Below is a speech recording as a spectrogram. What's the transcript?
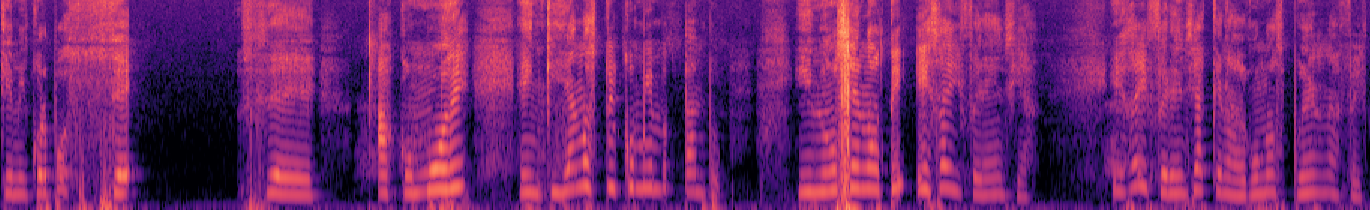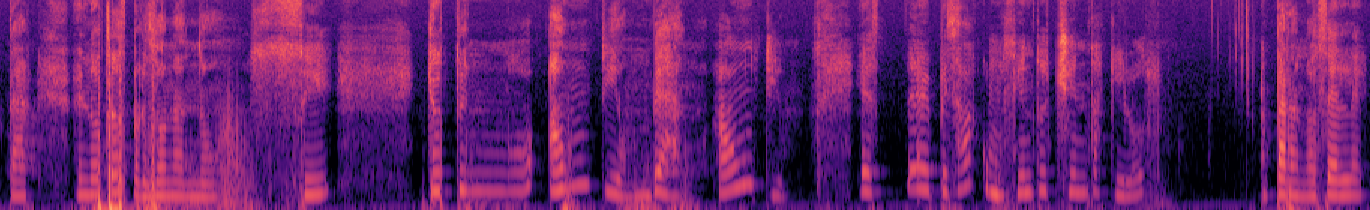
que mi cuerpo se, se acomode en que ya no estoy comiendo tanto y no se note esa diferencia. Esa diferencia que en algunos pueden afectar, en otras personas no. Sí, yo tengo a un tío, vean, a un tío. Este pesaba como 180 kilos para no hacerle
